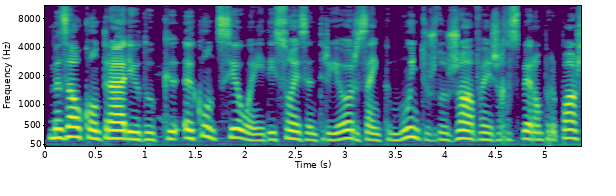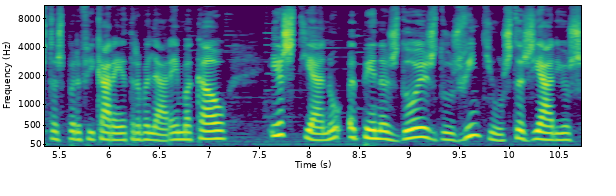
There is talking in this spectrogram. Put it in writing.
Mas, ao contrário do que aconteceu em edições anteriores, em que muitos dos jovens receberam propostas para ficarem a trabalhar em Macau, este ano, apenas dois dos 21 estagiários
